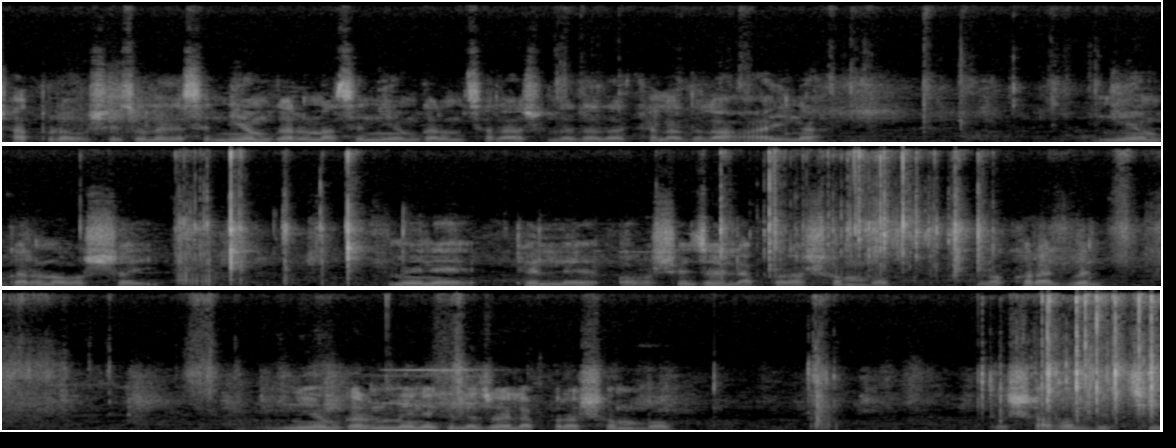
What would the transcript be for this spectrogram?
সাত ফোঁটা অবশ্যই চলে গেছে। নিয়ম কারণ আছে, নিয়ম কারণ ছাড়া আসলে দাদা খেলাধুলা হয় না। নিয়ম কারণ অবশ্যই মেনে ফেললে অবশ্যই জয়লাভ করা সম্ভব, লক্ষ্য রাখবেন। নিয়ম কারণ মেনে খেলে জয়লাভ করা সম্ভব। তো সাফল দিচ্ছি।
